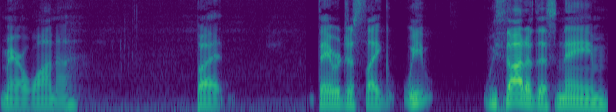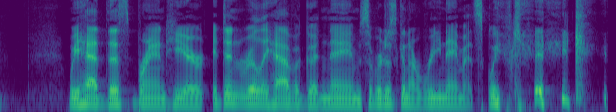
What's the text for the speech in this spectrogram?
marijuana. But they were just like we we thought of this name. We had this brand here. It didn't really have a good name, so we're just gonna rename it Squeef Cake.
